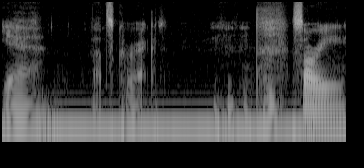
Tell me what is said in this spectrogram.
Yeah, that's correct. Sorry.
